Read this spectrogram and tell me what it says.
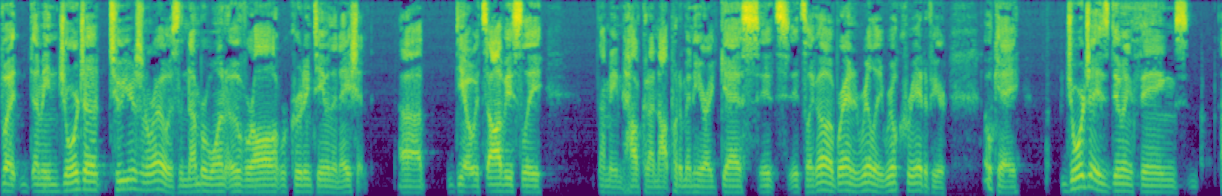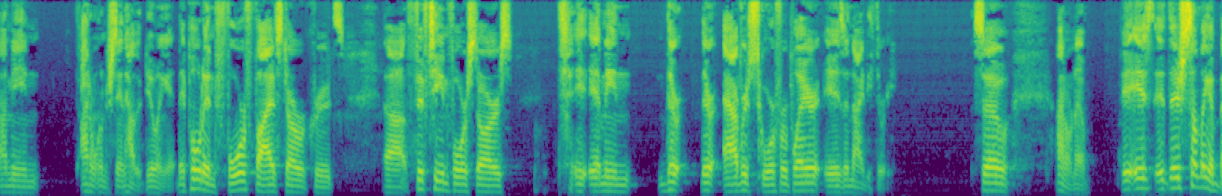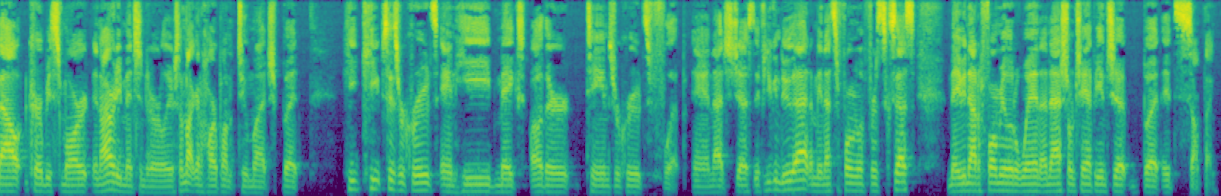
But I mean, Georgia, two years in a row, is the number one overall recruiting team in the nation. Uh, you know, it's obviously I mean, how could I not put him in here? I guess it's it's like, oh, Brandon, really, real creative here. Okay, Georgia is doing things. I mean, I don't understand how they're doing it. They pulled in four five star recruits, uh, 15 four stars. I mean, their their average score for a player is a 93. So, I don't know. It is it, there's something about Kirby Smart, and I already mentioned it earlier, so I'm not going to harp on it too much. But he keeps his recruits and he makes other teams recruits flip. And that's just if you can do that, I mean that's a formula for success. Maybe not a formula to win a national championship, but it's something.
